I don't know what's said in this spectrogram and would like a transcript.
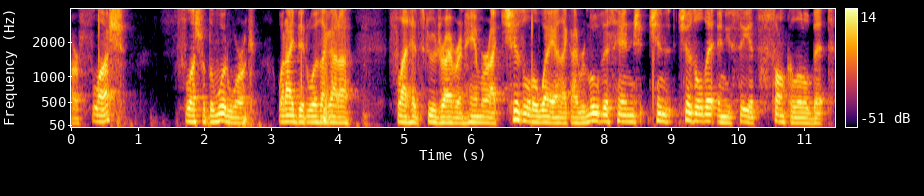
are flush, flush with the woodwork. What I did was I got a flathead screwdriver and hammer. I chiseled away, like I removed this hinge, chiseled it, and you see it's sunk a little bit,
